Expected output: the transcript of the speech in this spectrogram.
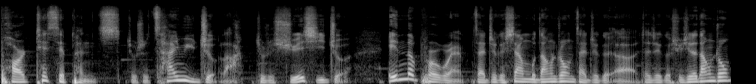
participants 就是参与者啦，就是学习者 In the program 在这个项目当中，在这个呃，在这个学习的当中，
